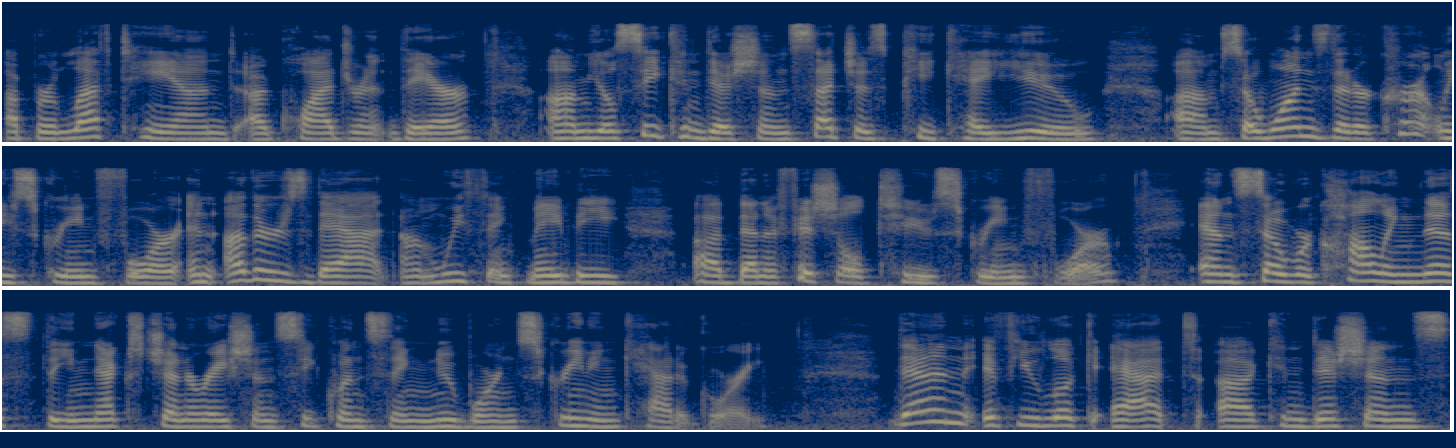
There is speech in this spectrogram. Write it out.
upper left-hand uh, quadrant there, um, you'll see conditions such as PKU, um, so ones that are currently screened for and others that um, we think may be uh, beneficial to screen for. And so we're calling this the next generation sequencing newborn screening category. Then, if you look at uh, conditions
